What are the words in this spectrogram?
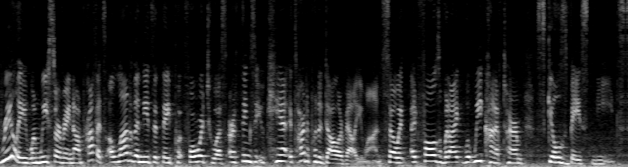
really, when we survey nonprofits, a lot of the needs that they put forward to us are things that you can't. It's hard to put a dollar value on. So it, it falls what I what we kind of term skills based needs.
